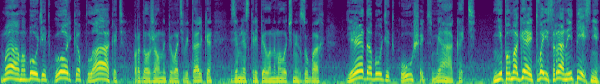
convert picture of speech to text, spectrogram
«Мама будет горько плакать», — продолжал напевать Виталька, Земля скрипела на молочных зубах. «Деда будет кушать мякоть!» «Не помогают твои сраные песни!»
